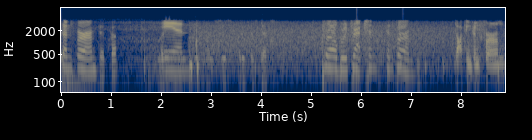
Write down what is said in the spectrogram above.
confirmed. And probe retraction confirmed. Docking confirmed.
